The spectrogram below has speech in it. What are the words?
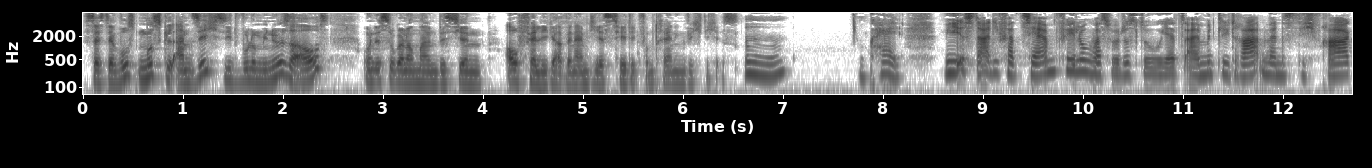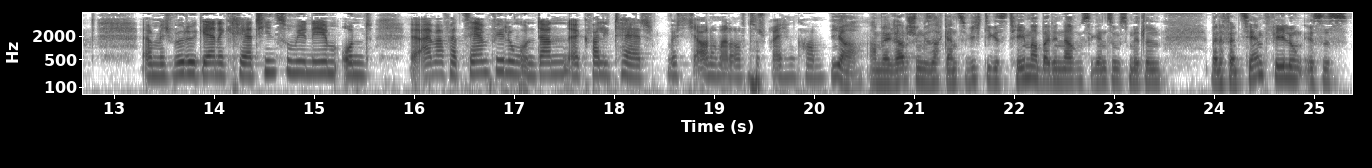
Das heißt, der Muskel an sich sieht voluminöser aus und ist sogar noch mal ein bisschen auffälliger, wenn einem die Ästhetik vom Training wichtig ist. Mhm. Okay. Wie ist da die Verzehrempfehlung? Was würdest du jetzt einem Mitglied raten, wenn es dich fragt, ähm, ich würde gerne Kreatin zu mir nehmen und äh, einmal Verzehrempfehlung und dann äh, Qualität? Möchte ich auch nochmal darauf zu sprechen kommen. Ja, haben wir gerade schon gesagt, ganz wichtiges Thema bei den Nahrungsergänzungsmitteln. Bei der Verzehrempfehlung ist es,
